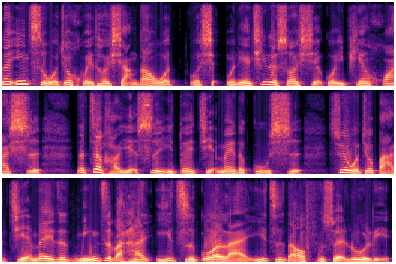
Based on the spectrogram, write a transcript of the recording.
那因此我就回头想到我我写我年轻的时候写过一篇花式，那正好也是一对姐妹的故事，所以我就把姐妹的名字把它移植过来，移植到浮水录里。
